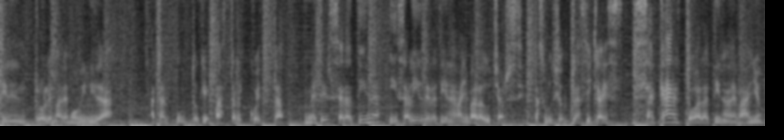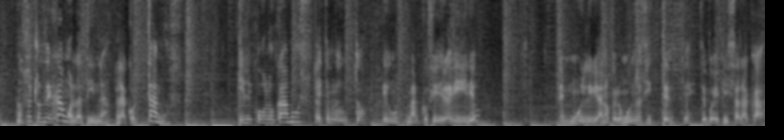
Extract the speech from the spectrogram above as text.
tienen problemas de movilidad a tal punto que hasta les cuesta meterse a la tina y salir de la tina de baño para ducharse. La solución clásica es sacar toda la tina de baño. Nosotros dejamos la tina, la cortamos y le colocamos este producto. Es un marco fibra de vidrio. Es muy liviano pero muy resistente, se puede pisar acá.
